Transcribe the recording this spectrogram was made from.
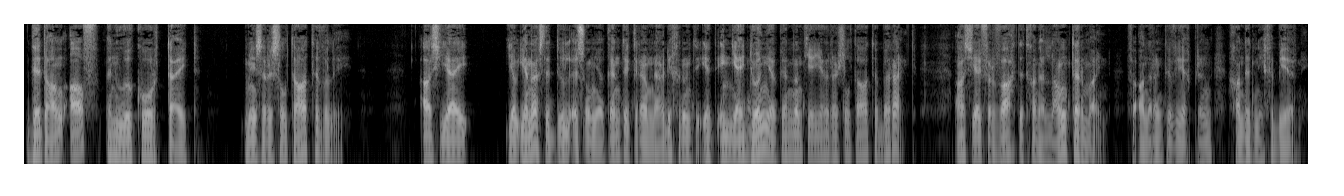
Dit hang af in hoe kort tyd mense resultate wil hê. As jy jou enigste doel is om jou kind te kry om nou die groente eet en jy dwing jou kind dan jy jou resultate bereik. As jy verwag dit gaan 'n langtermyn verandering teweegbring, gaan dit nie gebeur nie.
